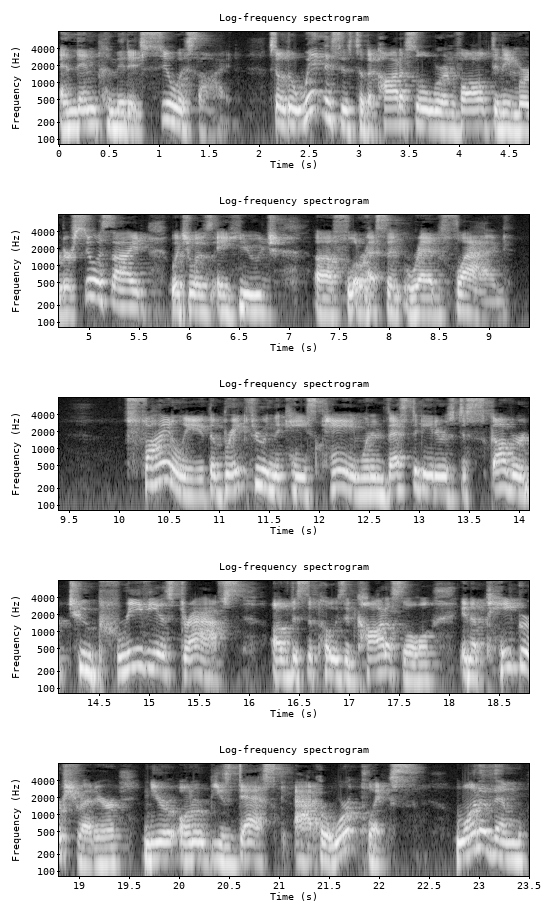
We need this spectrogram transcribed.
and then committed suicide. So the witnesses to the codicil were involved in a murder suicide, which was a huge uh, fluorescent red flag. Finally, the breakthrough in the case came when investigators discovered two previous drafts of the supposed codicil in a paper shredder near Oborny's desk at her workplace. One of them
